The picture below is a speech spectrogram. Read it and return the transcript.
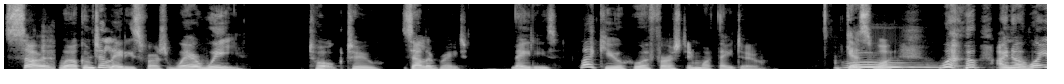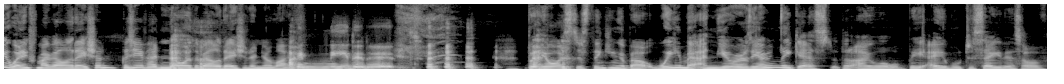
So, welcome to Ladies First, where we talk to, celebrate ladies like you who are first in what they do. Guess what? I know. Weren't you waiting for my validation? Because you've had no other validation in your life. I needed it. But you're always just thinking about we met, and you are the only guest that I will be able to say this of.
